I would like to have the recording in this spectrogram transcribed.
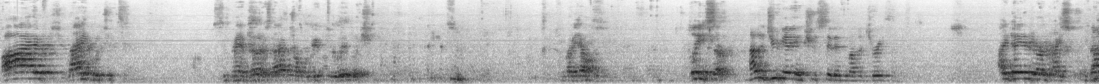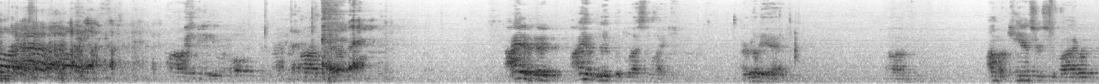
Five languages. You may have noticed I have trouble getting through English. Anybody else? Please, sir. How did you get interested in Mother Teresa? I dated her in high school. No, I have been, I have lived a blessed life. I really have. Um, I'm a cancer survivor.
